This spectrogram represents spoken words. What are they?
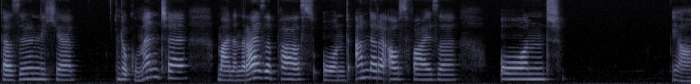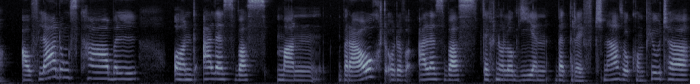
persönlichen Dokumente, meinen Reisepass und andere Ausweise und ja, Aufladungskabel und alles, was man braucht oder alles, was Technologien betrifft, ne? so Computer,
